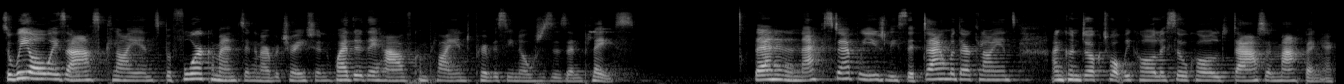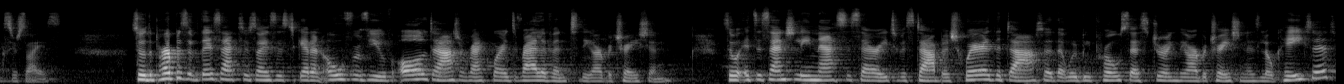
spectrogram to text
So, we always ask clients before commencing an arbitration whether they have compliant privacy notices in place. Then, in a next step, we usually sit down with our clients and conduct what we call a so called data mapping exercise. So, the purpose of this exercise is to get an overview of all data records relevant to the arbitration. So it's essentially necessary to establish where the data that will be processed during the arbitration is located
